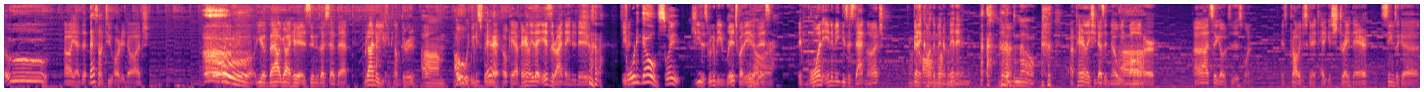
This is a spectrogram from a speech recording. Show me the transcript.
Ooh. Oh yeah, that, that's not too hard to dodge. Oh, you about got hit as soon as I said that. But I know you can come through. Um. Oh, Oh, we, can spare it. Okay, apparently that is the right thing to do. Even- Forty gold. Sweet. Jesus, we're gonna be rich by the We end of this. If one enemy gives us that much, I'm gonna call them in a minute. Good to know. Apparently she doesn't know we Uh. follow her. Uh, I'd say go to this one. It's probably just gonna take us straight there. Seems like a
